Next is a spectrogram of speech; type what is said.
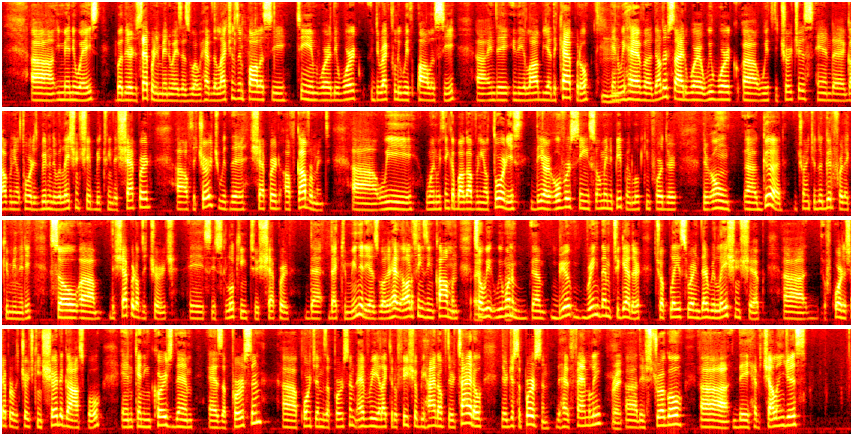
uh, in many ways, but they're separate in many ways as well. We have the elections and policy team where they work directly with policy uh, in the in the lobby at the Capitol, mm-hmm. and we have uh, the other side where we work with the churches and the governing authorities, building the relationship between the shepherd of the church with the shepherd of government uh, we when we think about governing authorities, they are overseeing so many people looking for their their own uh, good, trying to do good for the community. So um, the shepherd of the church is is looking to shepherd that that community as well. They have a lot of things in common. Right. So we, we want to um, bring them together to a place where in their relationship, uh, of course, the shepherd of the church can share the gospel and can encourage them as a person uh, point to them as a person. Every elected official behind of their title, they're just a person. They have family. Right. Uh, they struggle. Uh, they have challenges.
